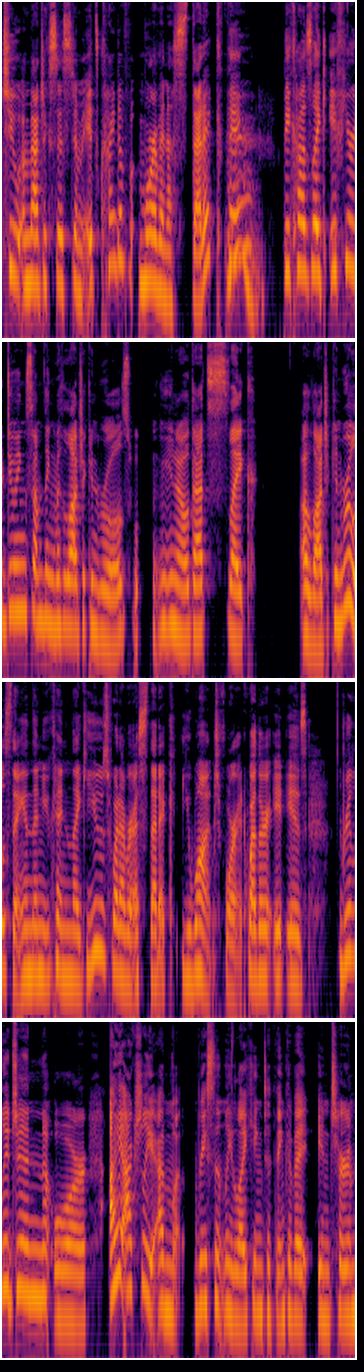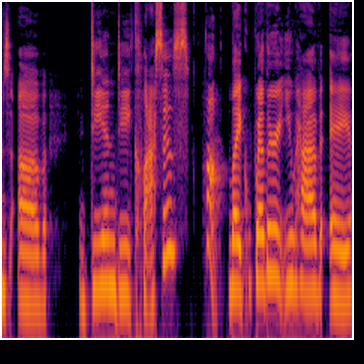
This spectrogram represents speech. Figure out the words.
to a magic system, it's kind of more of an aesthetic thing. Mm. Because, like, if you're doing something with logic and rules, you know, that's like a logic and rules thing. And then you can, like, use whatever aesthetic you want for it, whether it is religion or. I actually am recently liking to think of it in terms of D&D classes. Huh. like whether you have a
